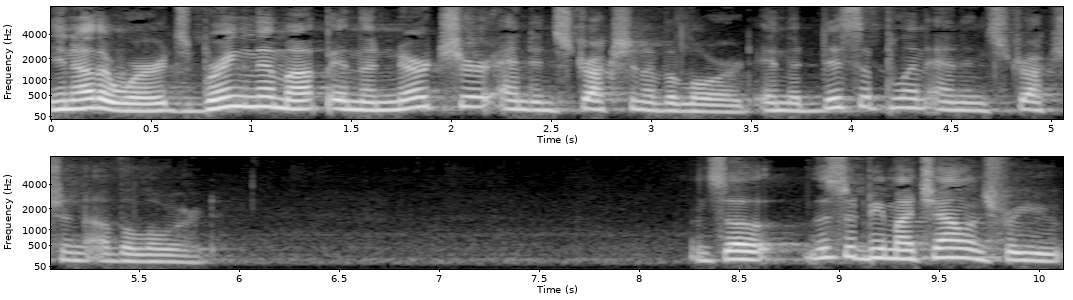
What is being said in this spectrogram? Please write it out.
In other words, bring them up in the nurture and instruction of the Lord, in the discipline and instruction of the Lord. And so, this would be my challenge for you,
